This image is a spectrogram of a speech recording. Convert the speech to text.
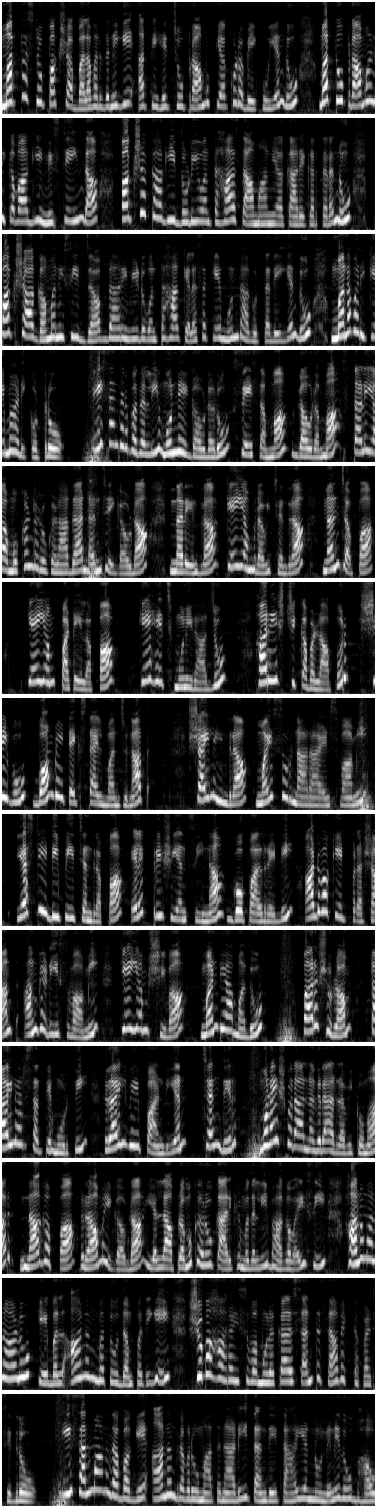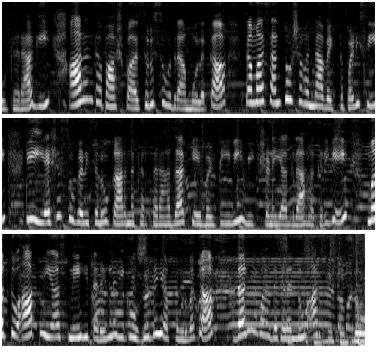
ಮತ್ತಷ್ಟು ಪಕ್ಷ ಬಲವರ್ಧನೆಗೆ ಅತಿ ಹೆಚ್ಚು ಪ್ರಾಮುಖ್ಯ ಕೊಡಬೇಕು ಎಂದು ಮತ್ತು ಪ್ರಾಮಾಣಿಕವಾಗಿ ನಿಷ್ಠೆಯಿಂದ ಪಕ್ಷಕ್ಕಾಗಿ ದುಡಿಯುವಂತಹ ಸಾಮಾನ್ಯ ಕಾರ್ಯಕರ್ತರನ್ನು ಪಕ್ಷ ಗಮನಿಸಿ ಜವಾಬ್ದಾರಿ ನೀಡುವಂತಹ ಕೆಲಸಕ್ಕೆ ಮುಂದಾಗುತ್ತದೆ ಎಂದು ಮನವರಿಕೆ ಮಾಡಿಕೊಟ್ರು. ಈ ಸಂದರ್ಭದಲ್ಲಿ ಮುನ್ನೇಗೌಡರು ಸೇಸಮ್ಮ, ಗೌರಮ್ಮ, ಸ್ಥಳೀಯ ಮುಖಂಡರುಗಳಾದ Nanjegowda, Narendra, KM Ravichandra, Nanjappa, KM Patelappa, KH Muniraju Harish Chikkaballapur, Shivu, Bombay textile Manjunath, Shailendra, Mysuru Narayana Swamy, STDP Chandrappa, electrician Seena, Gopal Reddy, advocate Prashanth, Angadi Swamy, KM Shiva, Mandya Madhu, Parashuram, tailor Sathyamurthy, railway Pandian Chandir, Muneshwara Nagar Ravikumar, Nagappa, Ramegowda ಎಲ್ಲಾ ಪ್ರಮುಖರು ಕಾರ್ಯಕ್ರಮದಲ್ಲಿ ಭಾಗವಹಿಸಿ Hanumanalu, cable Anand ಮತ್ತು ದಂಪತಿಗೆ ಶುಭ ಹಾರೈಸುವ ಮೂಲಕ ಸಂತಸ ವ್ಯಕ್ತಪಡಿಸಿದ್ರು. ಈ ಸನ್ಮಾನದ ಬಗ್ಗೆ ಆನಂದ್ ರವರು ಮಾತನಾಡಿ, ತಂದೆ ತಾಯಿಯನ್ನು ನೆನೆದು ಭಾವುಕರಾಗಿ ಆನಂದ ಬಾಷ್ಪ ಸುರಿಸುವುದರ ಮೂಲಕ ತಮ್ಮ ಸಂತೋಷವನ್ನ ವ್ಯಕ್ತಪಡಿಸಿ, ಈ ಯಶಸ್ಸು ಗಳಿಸಲು ಕಾರಣಕರ್ತರಾದ ಕೇಬಲ್ ಟಿವಿ ವೀಕ್ಷಣೆಯ ಗ್ರಾಹಕರಿಗೆ ಮತ್ತು ಆತ್ಮೀಯ ಸ್ನೇಹಿತರೆಲ್ಲರಿಗೂ ಹೃದಯಪೂರ್ವಕ ಧನ್ಯವಾದಗಳನ್ನು ಅರ್ಪಿಸಿದ್ರು.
